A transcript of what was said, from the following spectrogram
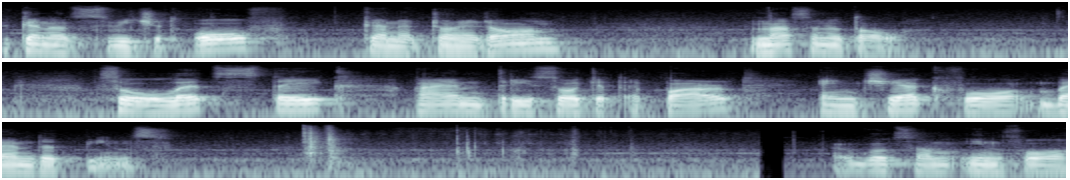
You cannot switch it off, cannot turn it on, nothing at all. So let's take AM3 socket apart and check for bended pins. I've got some info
